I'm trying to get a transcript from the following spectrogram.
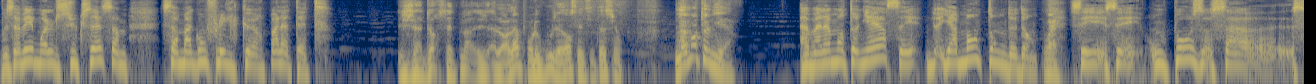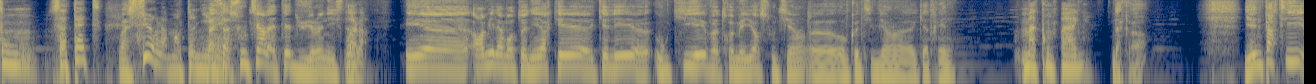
Vous savez, moi, le succès, ça m'a gonflé le cœur, pas la tête. J'adore cette. Alors là, pour le coup, j'adore cette citation. La mentonnière. Ah ben la mentonnière, c'est il y a menton dedans. Ouais. C'est on pose sa son sa tête sur la mentonnière. Bah, ça soutient la tête du violoniste. Voilà. Et euh, hormis la mentonnière, quel, quel est euh, ou qui est votre meilleur soutien euh, au quotidien, Catherine? Ma compagne. D'accord. Il y a une partie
